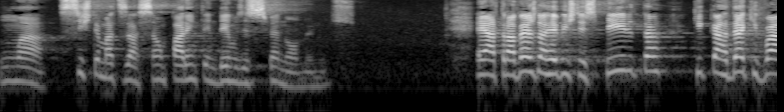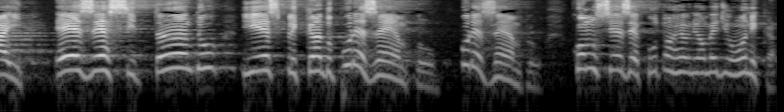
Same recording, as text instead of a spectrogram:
uma sistematização para entendermos esses fenômenos. É através da revista espírita que Kardec vai exercitando e explicando, por exemplo, por exemplo, como se executa uma reunião mediúnica.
